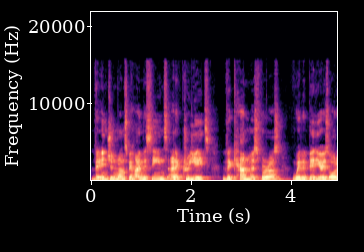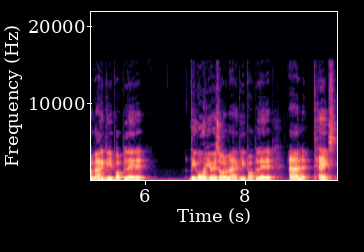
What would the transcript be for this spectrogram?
the engine runs behind the scenes and it creates the canvas for us where the video is automatically populated, the audio is automatically populated, and text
